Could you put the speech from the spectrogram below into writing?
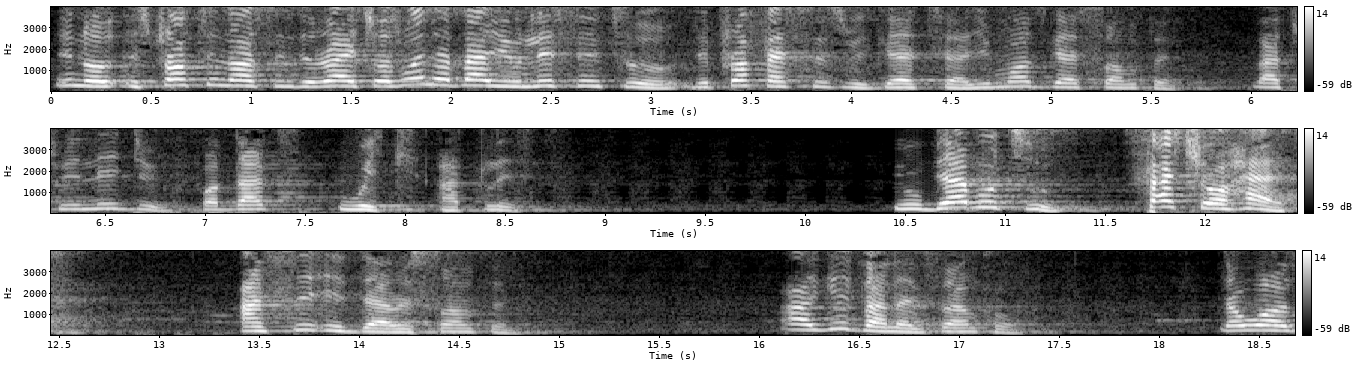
you know, instructing us in the righteous. Whenever you listen to the prophecies we get here, you must get something that will lead you for that week at least. You'll be able to search your heart and see if there is something. I'll give an example. There was,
